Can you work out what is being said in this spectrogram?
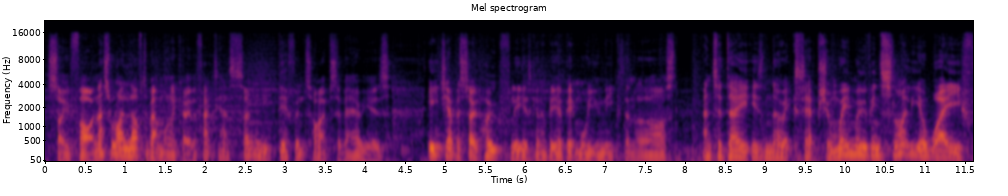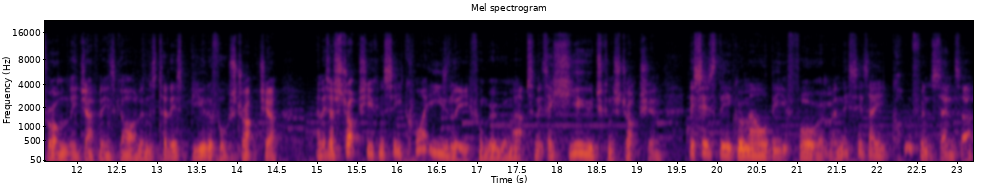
so far and that's what I loved about Monaco, the fact it has so many different types of areas. Each episode hopefully is going to be a bit more unique than the last and today is no exception. We're moving slightly away from the Japanese gardens to this beautiful structure. And it's a structure you can see quite easily from Google Maps and it's a huge construction. This is the Grimaldi Forum and this is a conference centre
